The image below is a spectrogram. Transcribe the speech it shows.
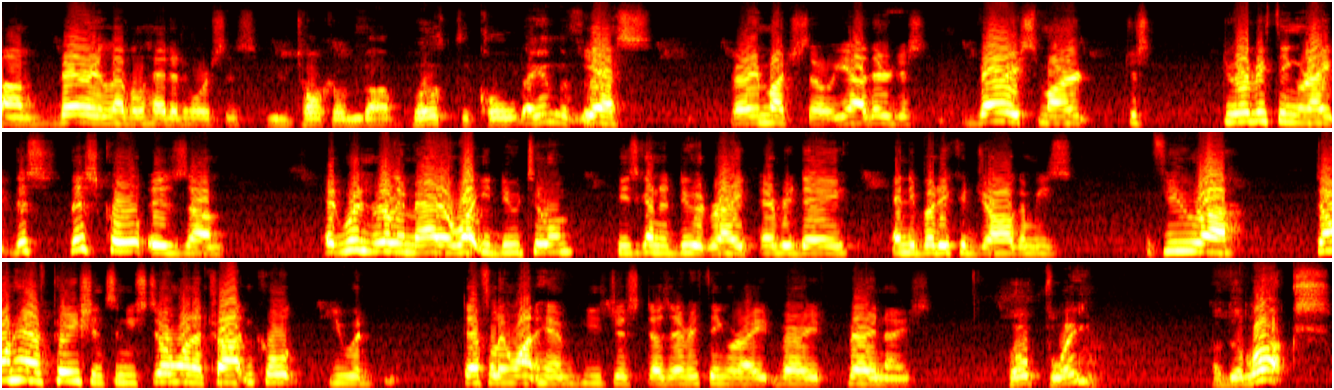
um, very level-headed horses. You're talking about both the colt and the fish. Yes, very much so. Yeah, they're just very smart. Just do everything right. This this colt is. Um, it wouldn't really matter what you do to him. He's going to do it right every day. Anybody could jog him. He's. If you uh, don't have patience and you still want a trotting colt, you would definitely want him. He just does everything right. Very very nice. Hopefully, a deluxe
